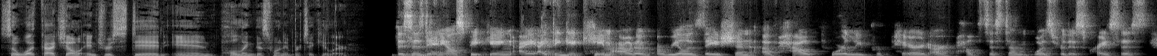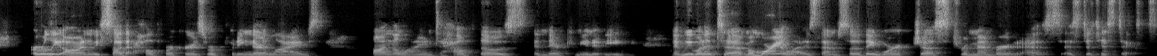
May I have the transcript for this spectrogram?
So, what got y'all interested in pulling this one in particular? This is Danielle speaking. I, I, think it came out of a realization of how poorly prepared our health system was for this crisis. Early on, we saw that health workers were putting their lives on the line to help those in their community. And we wanted to memorialize them so they weren't just remembered as, as statistics.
